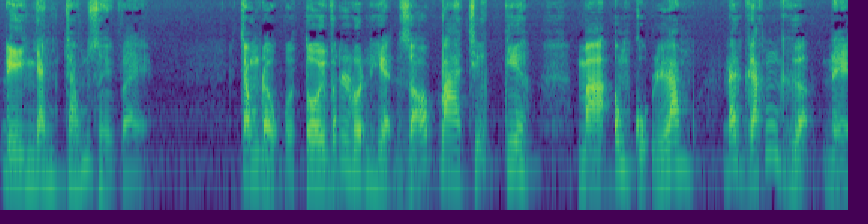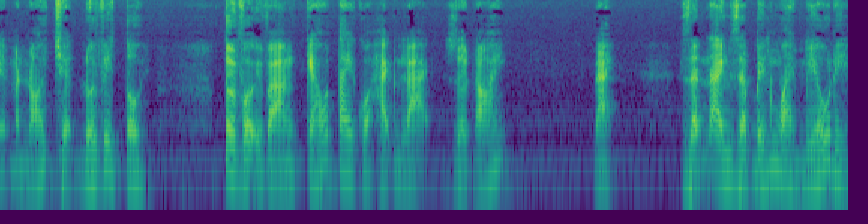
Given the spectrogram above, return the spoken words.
đi nhanh chóng rồi về. Trong đầu của tôi vẫn luôn hiện rõ ba chữ kia mà ông cụ Long đã gắng gượng để mà nói chuyện đối với tôi. Tôi vội vàng kéo tay của Hạnh lại rồi nói: "Này, dẫn anh ra bến ngoài miếu đi.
